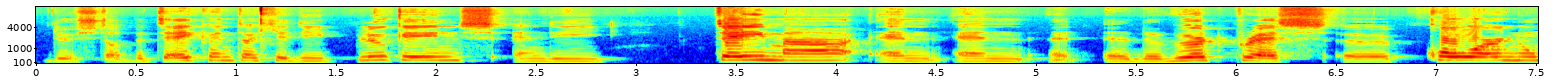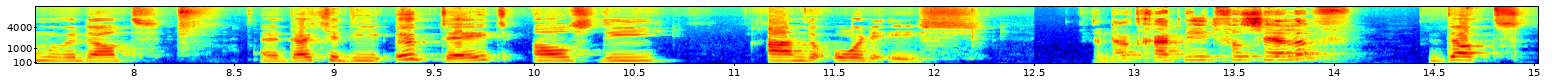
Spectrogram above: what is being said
Dus dat betekent dat je die plugins en die thema en, en eh, eh, de WordPress uh, core noemen we dat, dat je die update als die aan de orde is. En dat gaat niet vanzelf? Dat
